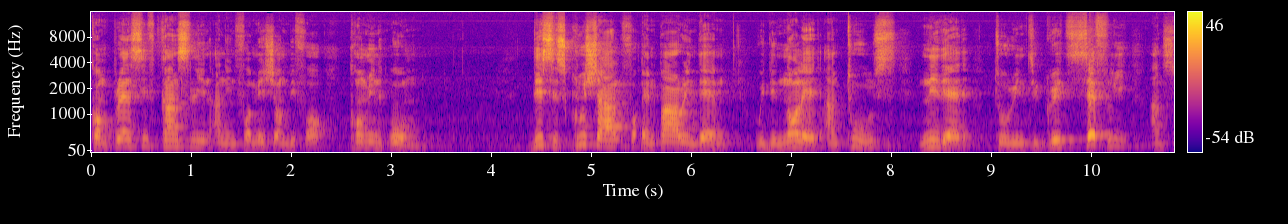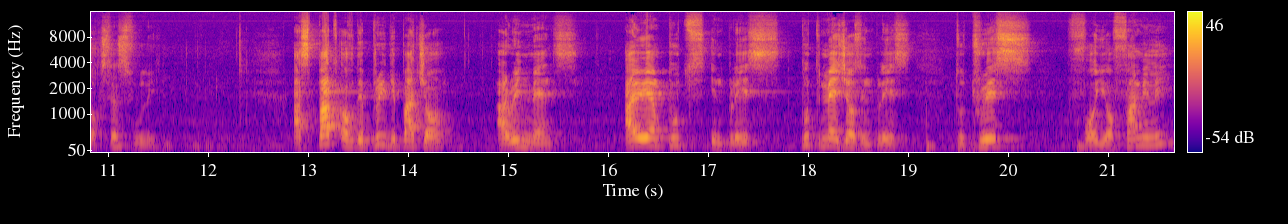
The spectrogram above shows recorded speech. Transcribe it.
comprehensive counseling and information before coming home. This is crucial for empowering them with the knowledge and tools needed to reintegrate safely and successfully. As part of the pre-departure arrangements, IOM puts in place, put measures in place to trace for your family,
